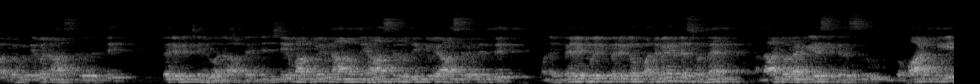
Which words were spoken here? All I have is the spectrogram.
பரலோக தேவன் ஆசீர்வதித்து பெருக செல்வதாக நிச்சயமாகவே நான் உன்னை ஆசீர்வதிக்கவே ஆசீர்வதித்து உன்னை பெருகவே பெருக பண்ணுவேன் என்று சொன்னேன். அந்த ஆண்டவராக இயேசு கிறிஸ்து உங்க வாழ்க்கையை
